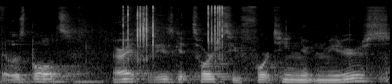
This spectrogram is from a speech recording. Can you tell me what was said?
those bolts. All right, so these get torqued to 14 Newton meters.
